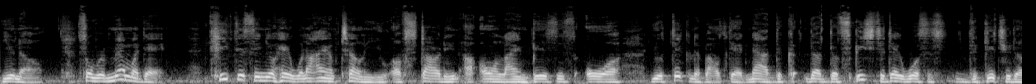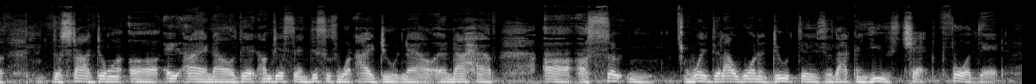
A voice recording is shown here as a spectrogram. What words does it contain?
You know. So remember that keep this in your head when I am telling you of starting an online business or you're thinking about that. Now, the the, the speech today was to get you to, to start doing uh, AI and all that. I'm just saying this is what I do now, and I have uh, a certain way that I want to do things, and I can use chat for that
